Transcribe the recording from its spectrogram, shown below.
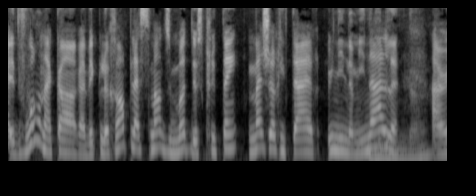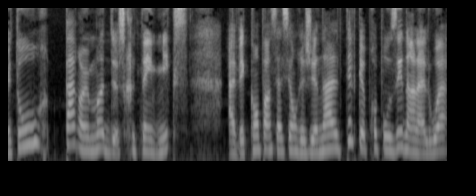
Êtes-vous en accord avec le remplacement du mode de scrutin majoritaire uninominal, à un tour par un mode de scrutin mixte avec compensation régionale tel que proposé dans la loi?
